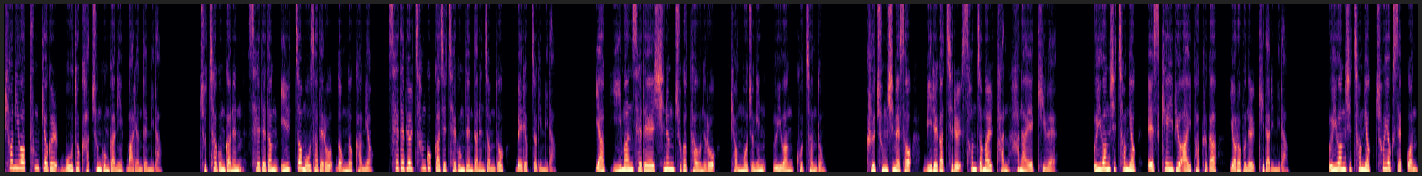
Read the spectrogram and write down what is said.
편의와 품격을 모두 갖춘 공간이 마련됩니다. 주차 공간은 세대당 1.54대로 넉넉하며 세대별 창고까지 제공된다는 점도 매력적입니다. 약 2만 세대의 신흥 주거타운으로 변모 중인 의왕 고천동. 그 중심에서 미래 가치를 선점할 단 하나의 기회. 의왕시청역 SK뷰 아이파크가 여러분을 기다립니다. 의왕시청역 초역세권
